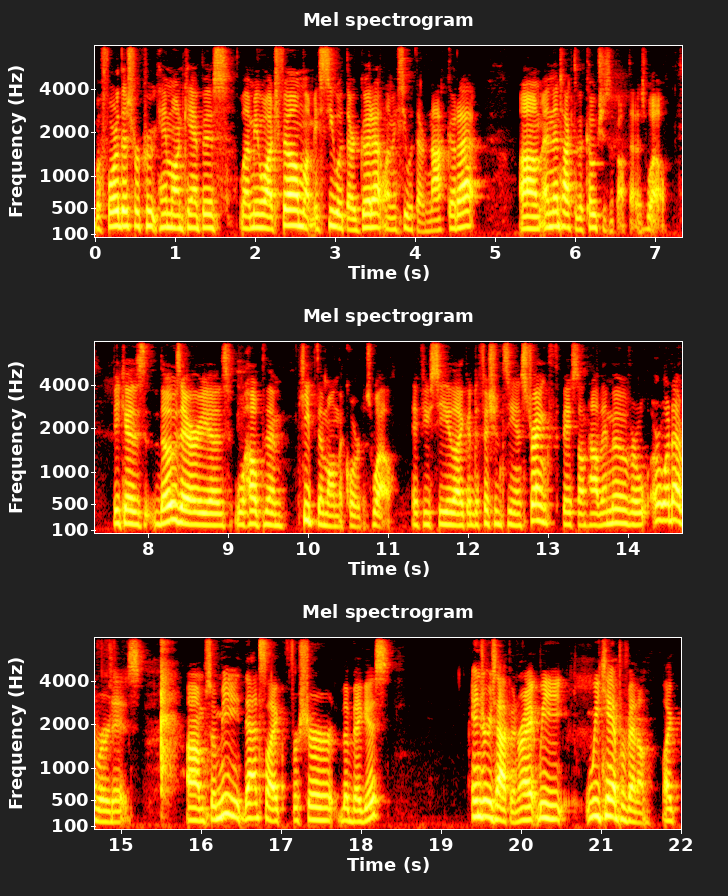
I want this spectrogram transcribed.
before this recruit came on campus, let me watch film, let me see what they're good at, let me see what they're not good at, um, and then talk to the coaches about that as well. Because those areas will help them keep them on the court as well. If you see like a deficiency in strength based on how they move or, or whatever it is. Um, so me, that's like for sure the biggest. Injuries happen, right? We we can't prevent them. Like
